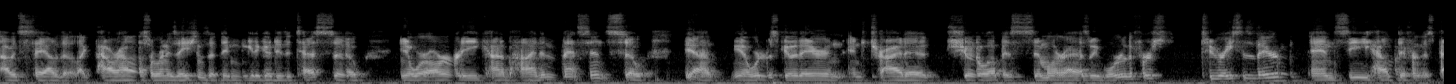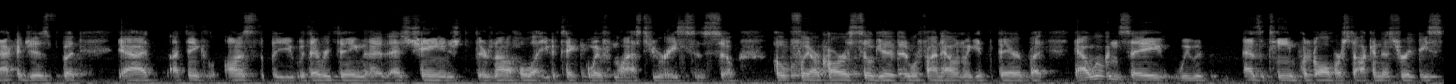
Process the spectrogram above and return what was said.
I would say, out of the like powerhouse organizations that didn't get to go do the test. So, you know, we're already kind of behind in that sense. So, yeah, you know, we're just go there and, and try to show up as similar as we were the first two races there and see how different this package is. But yeah, I, I, think honestly, with everything that has changed, there's not a whole lot you can take away from the last two races. So hopefully our car is still good. We'll find out when we get there. But yeah, I wouldn't say we would, as a team, put all of our stock in this race.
